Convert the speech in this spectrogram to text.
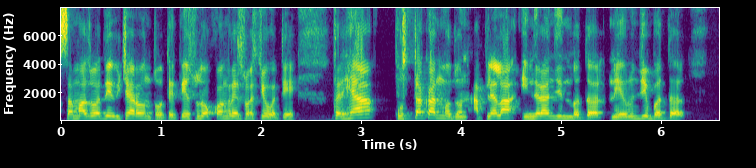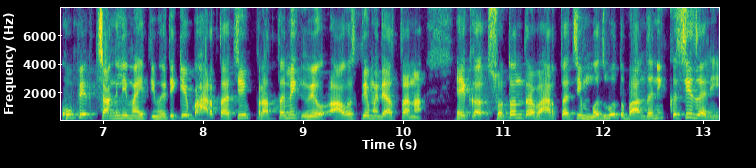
समाजवादी विचारवंत होते ते सुद्धा काँग्रेसवासी होते. तर ह्या पुस्तकांमधून आपल्याला इंदिराजींबद्दल नेहरूंजीबद्दल खूप एक चांगली माहिती मिळते की भारताची प्राथमिक व्यव अवस्थेमध्ये असताना एक स्वतंत्र भारताची मजबूत बांधणी कशी झाली?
